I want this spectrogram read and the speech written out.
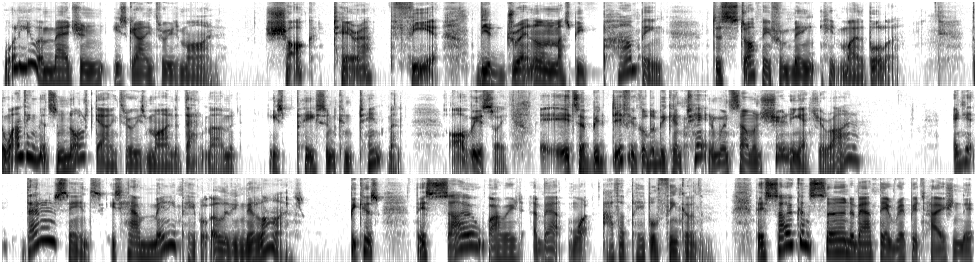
What do you imagine is going through his mind? Shock, terror, fear. The adrenaline must be pumping to stop him from being hit by the bullet. The one thing that's not going through his mind at that moment is peace and contentment. Obviously, it's a bit difficult to be content when someone's shooting at you, right? And yet, that in a sense is how many people are living their lives because they're so worried about what other people think of them. They're so concerned about their reputation. They're,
